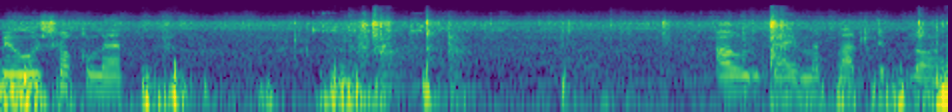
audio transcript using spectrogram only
มิลช็อกโกแลต เอาใจมาตัดเรียบร้อย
